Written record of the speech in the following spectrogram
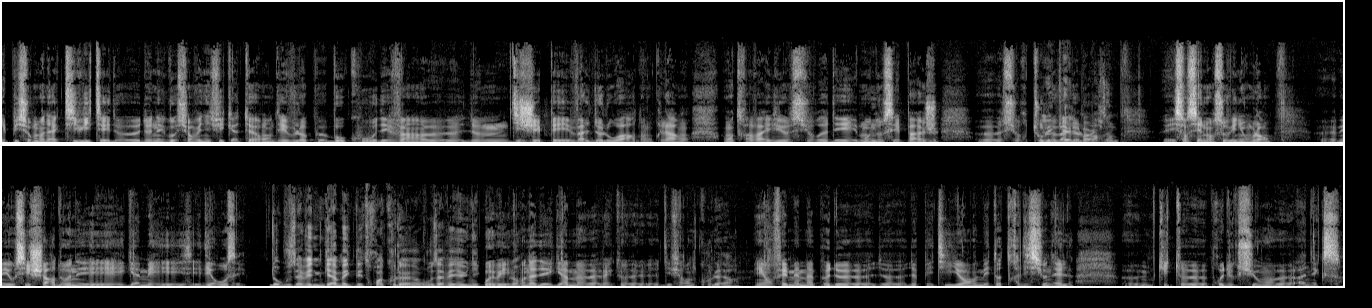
Et puis sur mon activité de, de, négociant vinificateur, on développe beaucoup des vins euh, d'IGP Val-de-Loire. Donc là, on, on, travaille sur des monocépages euh, sur tout Lesquels, le Val-de-Loire. par exemple? Essentiellement Sauvignon blanc, euh, mais aussi Chardonnay et Gamay et, et, des rosés. Donc vous avez une gamme avec les trois couleurs Vous avez uniquement Oui, oui, on a des gammes avec euh, différentes couleurs et on fait même un peu de, de, de pétillant, une méthode traditionnelle, euh, une petite euh, production euh, annexe.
